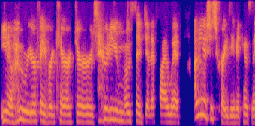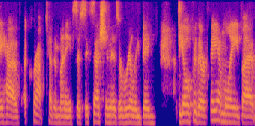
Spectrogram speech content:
You know, who are your favorite characters? Who do you most identify with? I mean, it's just crazy because they have a crap ton of money. So succession is a really big deal for their family. But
